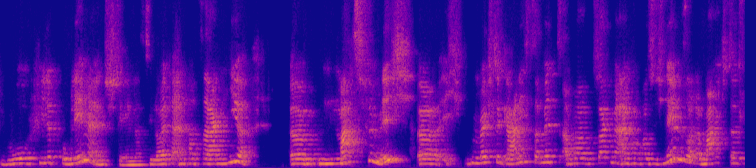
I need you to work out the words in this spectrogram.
wo viele Probleme entstehen, dass die Leute einfach sagen, hier, ähm, mach's für mich. Äh, ich möchte gar nichts damit, aber sag mir einfach, was ich nehmen soll, dann mache ich das.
